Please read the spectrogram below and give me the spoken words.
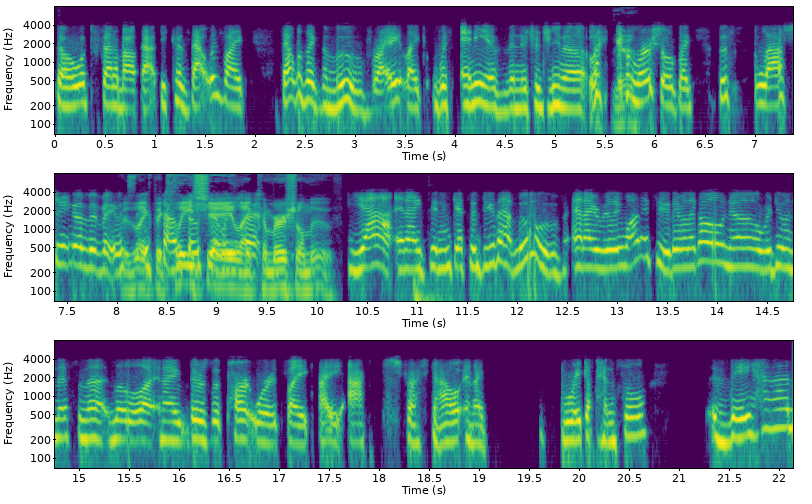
so upset about that because that was like, that was like the move, right? Like with any of the Neutrogena like Yeah. commercials, like the splashing of it. It was like the sounds so cliche, silly, like but- commercial move. yeah, and I didn't get to do that move, and I really wanted to. They were like, "Oh no, we're doing this and that," blah, blah, blah. and I there's a part where it's like I act stressed out and I break a pencil. They had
